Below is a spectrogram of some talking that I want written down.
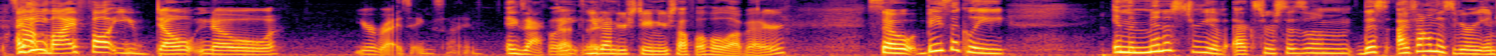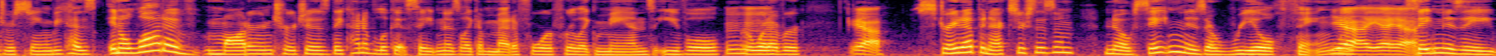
It's not my fault you don't know your rising sign. Exactly. That's You'd it. understand yourself a whole lot better. So basically, in the ministry of exorcism, this I found this very interesting because in a lot of modern churches, they kind of look at Satan as like a metaphor for like man's evil Mm-hmm. or whatever. Yeah. Straight up in exorcism, no, Satan is a real thing. Yeah, Like, yeah, yeah. Satan is a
